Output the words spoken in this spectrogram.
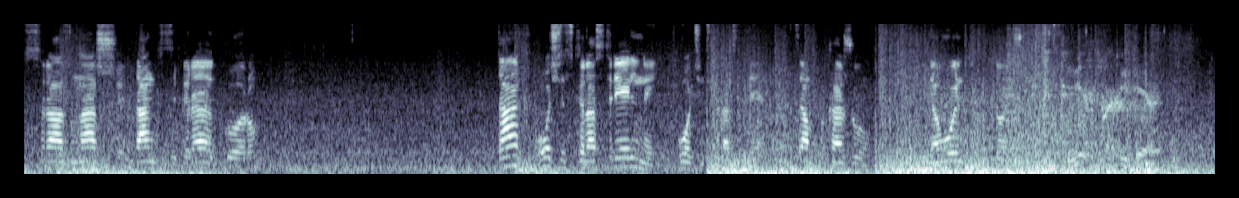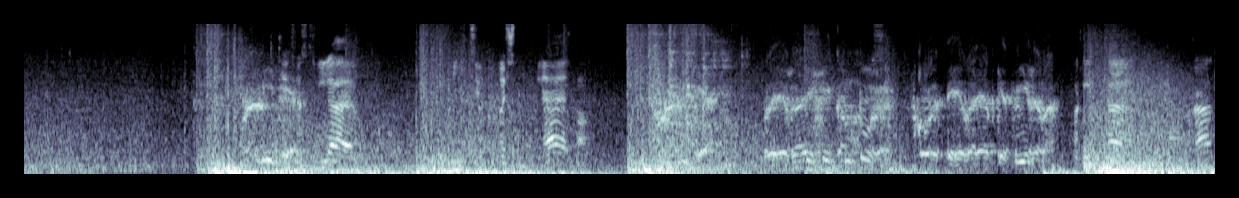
сразу наши танки забирают гору. Танк очень скорострельный, очень скорострельный. Сам покажу. Довольно-таки точно. Я сейчас стреляю. Видите, точно стреляет он. Заряжающий контужен. Скорость перезарядки снижена. Прилетаю.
